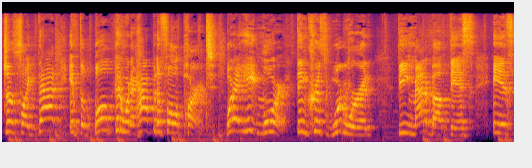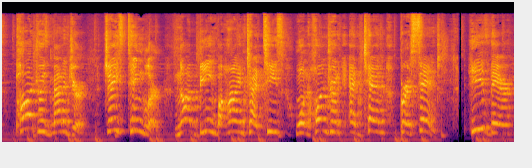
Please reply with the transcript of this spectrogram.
just like that if the bullpen were to happen to fall apart. What I hate more than Chris Woodward being mad about this is Padres manager Jayce Tingler not being behind Tatis 110%. He's there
